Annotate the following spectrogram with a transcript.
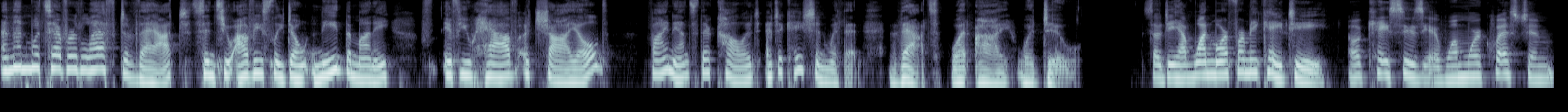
And then what's ever left of that, since you obviously don't need the money, if you have a child, finance their college education with it. That's what I would do. So, do you have one more for me, KT? Okay, Suze, I have one more question.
